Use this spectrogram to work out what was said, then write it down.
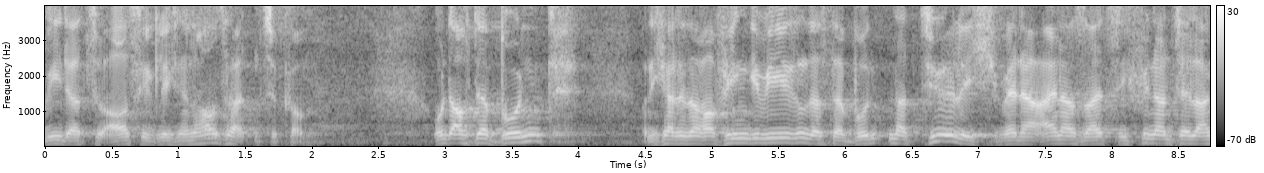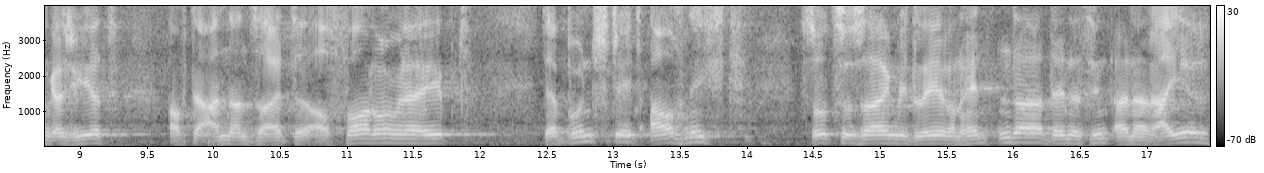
wieder zu ausgeglichenen Haushalten zu kommen. Und auch der Bund ich hatte darauf hingewiesen, dass der Bund natürlich, wenn er einerseits sich finanziell engagiert, auf der anderen Seite auch Forderungen erhebt. Der Bund steht auch nicht sozusagen mit leeren Händen da, denn es sind eine Reihe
